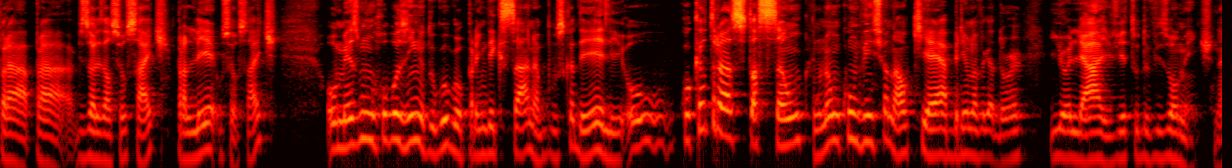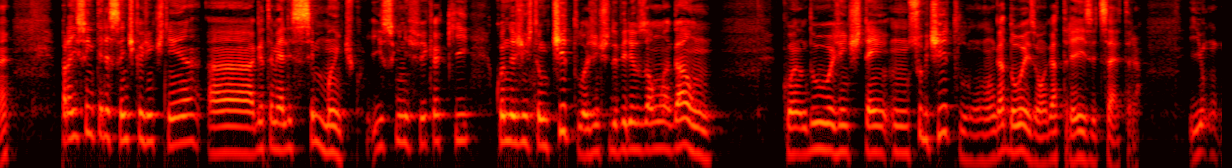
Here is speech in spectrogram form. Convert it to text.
para visualizar o seu site, para ler o seu site, ou mesmo um robozinho do Google para indexar na busca dele, ou qualquer outra situação não convencional que é abrir o navegador e olhar e ver tudo visualmente, né? Para isso é interessante que a gente tenha a HTML semântico. Isso significa que quando a gente tem um título, a gente deveria usar um H1 quando a gente tem um subtítulo, um H2, um H3, etc. E, um,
